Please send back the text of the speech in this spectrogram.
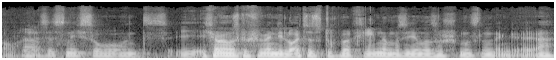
auch. Ja. Es ist nicht so und ich, ich habe immer das Gefühl, wenn die Leute so drüber reden, dann muss ich immer so schmunzeln und denke, ja,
